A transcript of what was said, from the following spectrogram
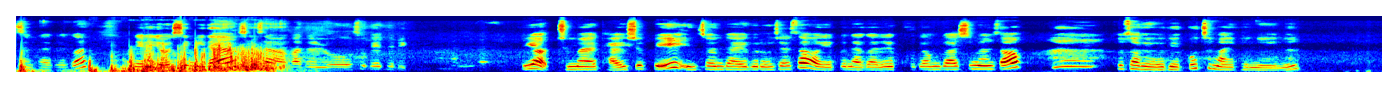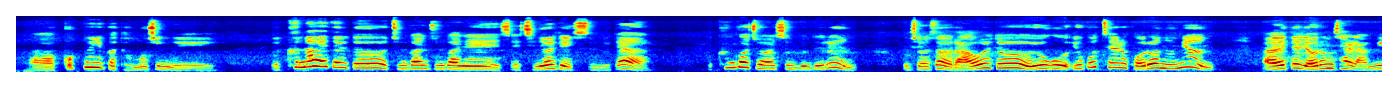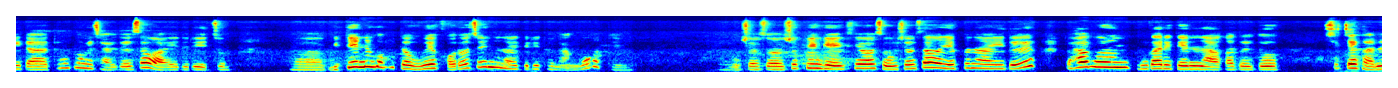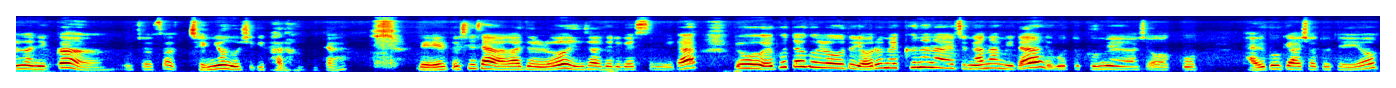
2,800원. 내일 10시입니다. 세상 아가들로 소개해드릴게요. 주말 다이 쇼핑 인천 다이구로 오셔서 예쁜 아가들 구경도 하시면서 세상에 여기 꽃이 많이 폈네 얘는. 아, 꽃 피니까 더 멋있네. 큰 아이들도 중간중간에 이제 진열되어 있습니다. 큰 거 좋아하시는 분들은 오셔서 라울도 요거 요거 채로 걸어 놓으면 아이들 여름 잘 납니다. 통풍이 잘 돼서 아이들이 좀 아, 밑에 있는 것보다 위에 걸어져 있는 아이들이 더 나은 것 같아요. 오셔서 쇼핑 계획 세워서 오셔서 예쁜 아이들 또 화분 분갈이 되는 아가들도 실제 가능하니까 오셔서 쟁여놓으시기 바랍니다. 내일 또 시사 아가들로 인사드리겠습니다. 요 애프터글로우도 여름에 크는 아이 중에 하나입니다. 이것도 구매하셔갖고 달구기 하셔도 돼요.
